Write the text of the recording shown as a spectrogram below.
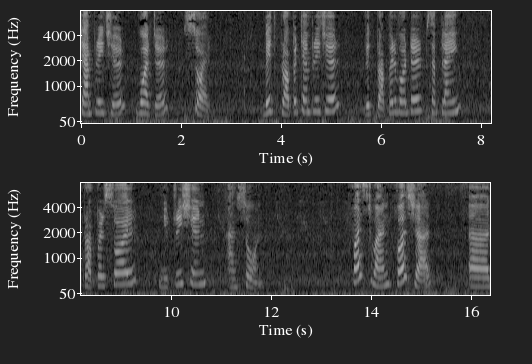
temperature water soil with proper temperature with proper water supplying proper soil nutrition and so on. First one first jar uh,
